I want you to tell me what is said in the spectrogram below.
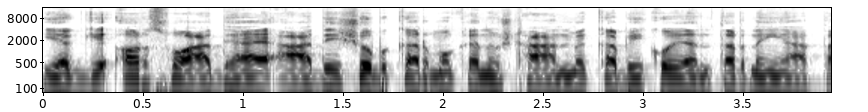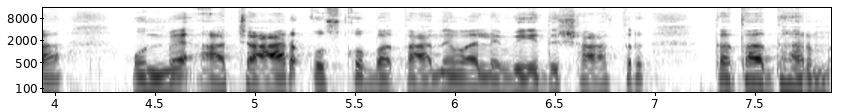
यज्ञ और स्वाध्याय आदि शुभ कर्मों के अनुष्ठान में कभी कोई अंतर नहीं आता। उनमें आचार, उसको बताने वाले वेद शास्त्र तथा धर्म,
